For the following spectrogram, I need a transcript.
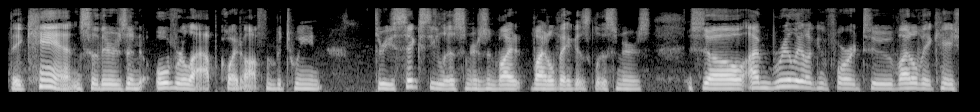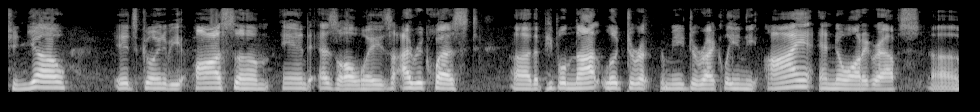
they can. So there's an overlap quite often between 360 listeners and Vital Vegas listeners. So I'm really looking forward to Vital Vacation Yo. It's going to be awesome. And as always, I request uh, that people not look direct, me directly in the eye and no autographs uh,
